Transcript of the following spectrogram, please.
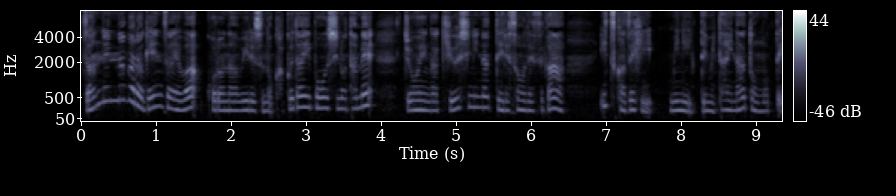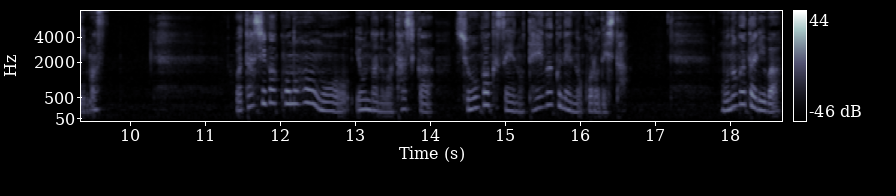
残念ながら現在はコロナウイルスの拡大防止のため上演が休止になっているそうですが、いつかぜひ見に行ってみたいなと思っています。私がこの本を読んだのは確か小学生の低学年の頃でした。物語は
